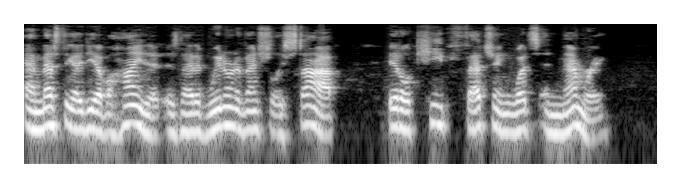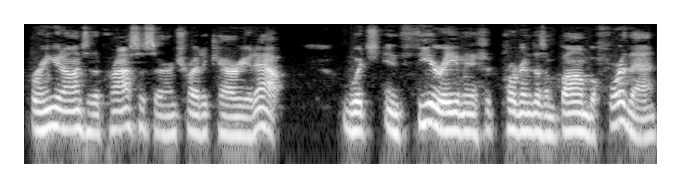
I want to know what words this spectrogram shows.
And that's the idea behind it, is that if we don't eventually stop, it'll keep fetching what's in memory, bring it onto the processor, and try to carry it out. Which, in theory, I mean, if the program doesn't bomb before then,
